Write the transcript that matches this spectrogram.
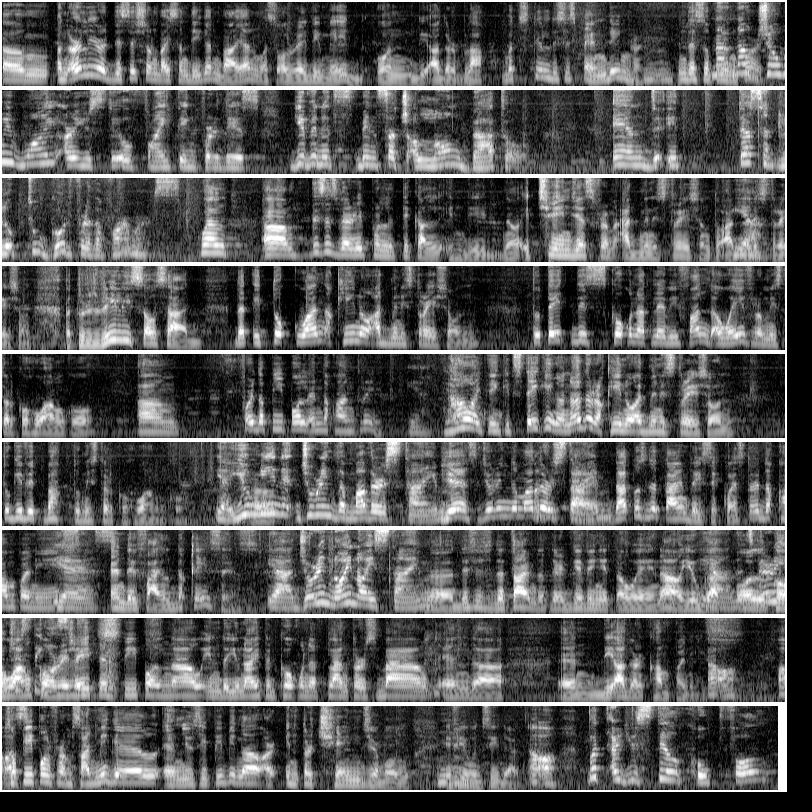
Um, an earlier decision by Sandiganbayan was already made on the other block, but still this is pending in the Now, Supreme now, Court. Joey, why are you still fighting for this, given it's been such a long battle, and it doesn't look too good for the farmers? Well, um, this is very political indeed. No, it changes from administration to administration. But we're really so sad that it took one Aquino administration to take this coconut levy fund away from Mr. Cojuangco um, for the people and the country. Yeah. Now I think it's taking another Aquino administration to give it back to Mr. Cojuangco. Yeah, you mean it during the mother's time? Yes, during the mother's Mother's time. time. That was the time they sequestered the companies Yes. and they filed the cases. Yeah, during Noy Noy's time. Uh, this is the time that they're giving it away now. You Yeah, got all interesting Cojuangco-related people now in the United Coconut Planters Bank and uh, and the other companies. Oo. Oo. So people from San Miguel and UCPB now are interchangeable, if you would see that. Oo. But are you still hopeful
